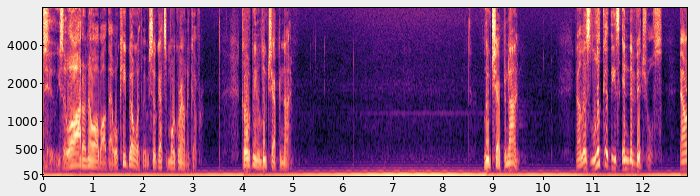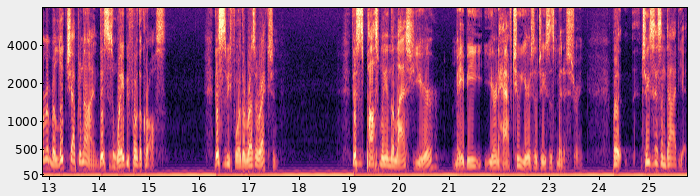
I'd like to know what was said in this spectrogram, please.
too. You say, Well, I don't know about that. Well, keep going with me. We still got some more ground to cover. Go with me to Luke chapter 9. Luke chapter 9. Now let's look at these individuals. Now remember, Luke chapter 9, this is way before the cross. This is before the resurrection. This is possibly in the last year, maybe year and a half, two years of Jesus' ministry. But Jesus hasn't died yet.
